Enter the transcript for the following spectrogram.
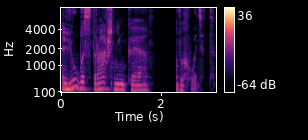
Люба страшненькая, выходит.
